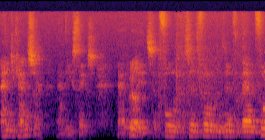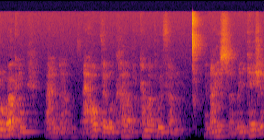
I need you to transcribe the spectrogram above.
anti-cancer, and these things. And really, it's in full, it's in full, it's in, they're in full working, and um, I hope they will come up, come up with um, a nice uh, medication,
